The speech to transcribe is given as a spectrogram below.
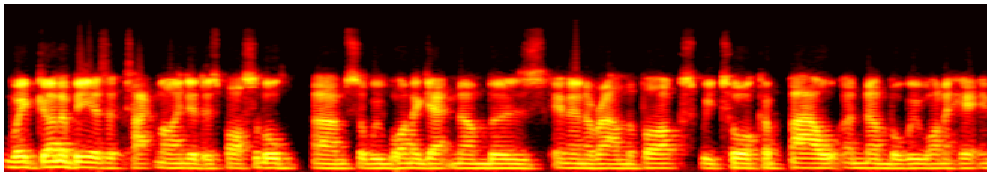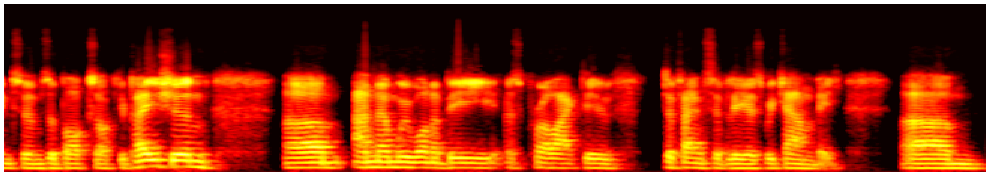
we're going to be as attack minded as possible. Um, so we want to get numbers in and around the box. We talk about a number we want to hit in terms of box occupation. Um, and then we want to be as proactive defensively as we can be. Um,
